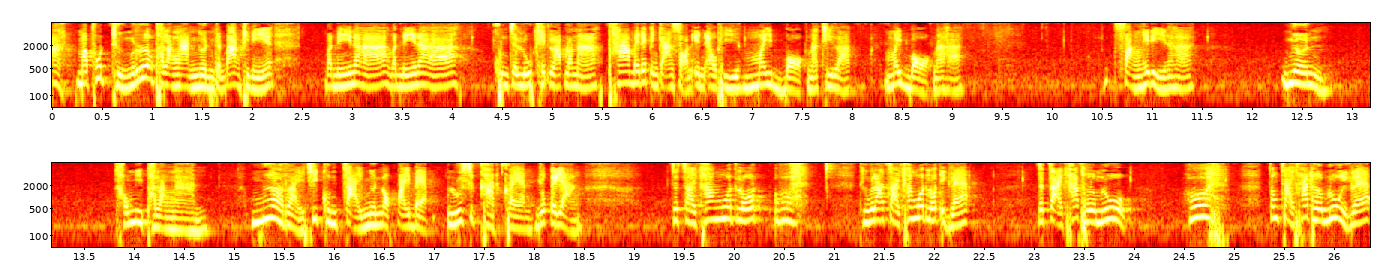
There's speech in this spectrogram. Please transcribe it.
อะมาพูดถึงเรื่องพลังงานเงินกันบ้างทีนี้ วันนี้นะคะ วันนี้นะคะ คุณจะรู้เคล็ดลับแล้วนะ ถ้าไม่ได้เป็นการสอน NLP ไม่บอกนะที่รัก ไม่บอกนะคะ ฟังให้ดีนะคะ เงินเขามีพลังงาน เมื่อไหร่ที่คุณจ่ายเงินออกไปแบบรู้สึกขาดแคลน ยกตัวอย่าง จะจ่ายค่างวดรถโอ้ยถึงเวลาจ่ายค่างวดรถอีกแล้ว จะจ่ายค่าเทอมลูกโอ้ยต้องจ่ายค่าเทอมลูกอีกแล้ว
